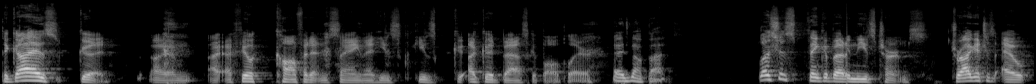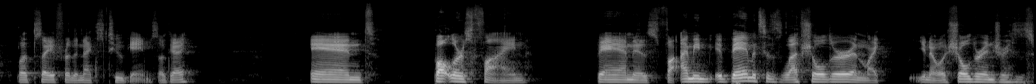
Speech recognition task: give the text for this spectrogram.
The guy is good. I am. I I feel confident in saying that he's he's a good basketball player. It's not bad. Let's just think about it in these terms. Dragic is out, let's say, for the next two games, okay? And Butler's fine. Bam is fine. I mean, Bam, it's his left shoulder, and like, you know, a shoulder injury is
